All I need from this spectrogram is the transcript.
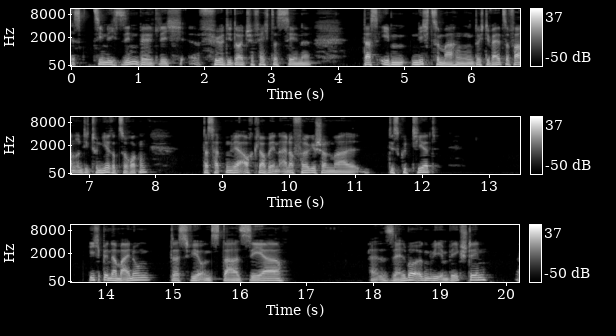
ist ziemlich sinnbildlich äh, für die deutsche Fechterszene das eben nicht zu machen, durch die Welt zu fahren und die Turniere zu rocken. Das hatten wir auch, glaube ich, in einer Folge schon mal diskutiert. Ich bin der Meinung, dass wir uns da sehr äh, selber irgendwie im Weg stehen, äh,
